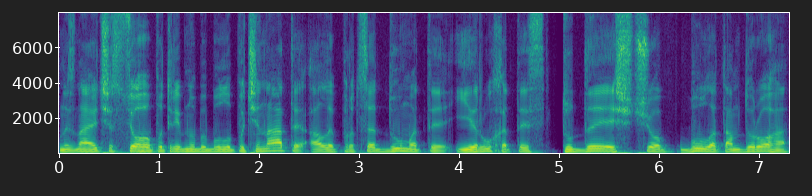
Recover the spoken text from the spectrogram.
Не знаю, чи з цього потрібно би було починати, але про це думати і рухатись туди, щоб була там дорога.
